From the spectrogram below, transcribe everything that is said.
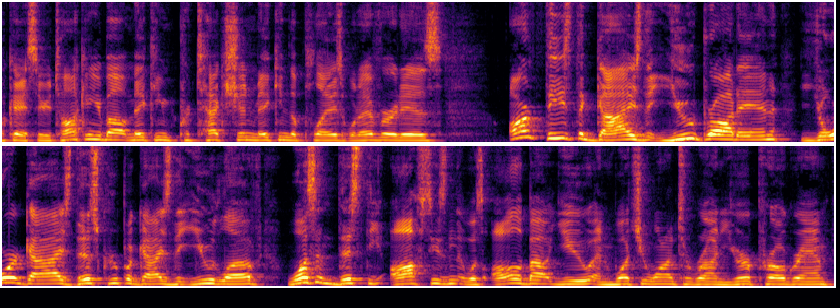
Okay, so you're talking about making protection, making the plays, whatever it is aren't these the guys that you brought in, your guys, this group of guys that you loved? Wasn't this the offseason that was all about you and what you wanted to run your program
